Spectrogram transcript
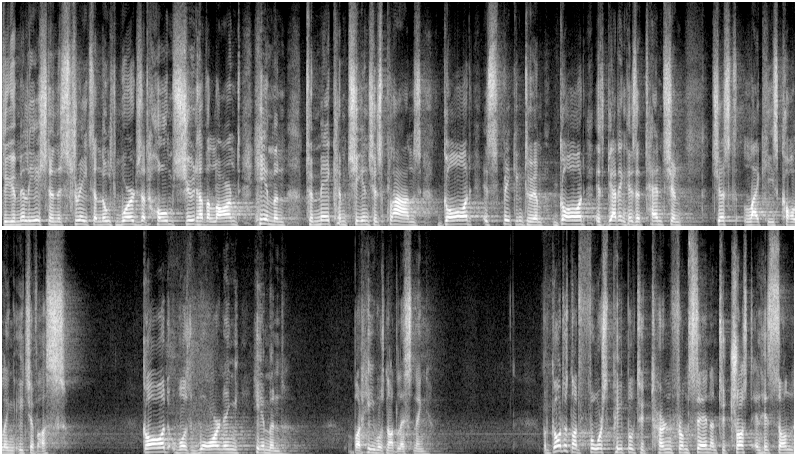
The humiliation in the streets and those words at home should have alarmed Haman to make him change his plans. God is speaking to him, God is getting his attention, just like he's calling each of us. God was warning Haman, but he was not listening. But God does not force people to turn from sin and to trust in his son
